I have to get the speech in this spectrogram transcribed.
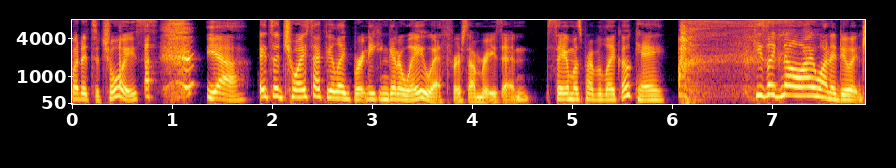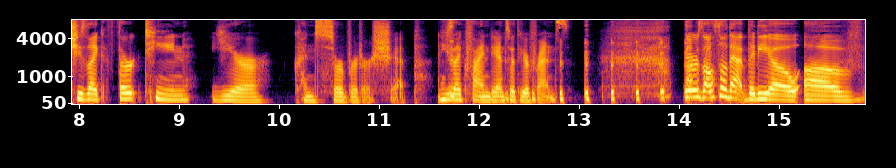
but it's a choice. Yeah. It's a choice I feel like Britney can get away with for some reason. Sam was probably like, okay. He's like, no, I want to do it. And she's like, 13 year conservatorship. And he's like, fine, dance with your friends. there was also that video of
